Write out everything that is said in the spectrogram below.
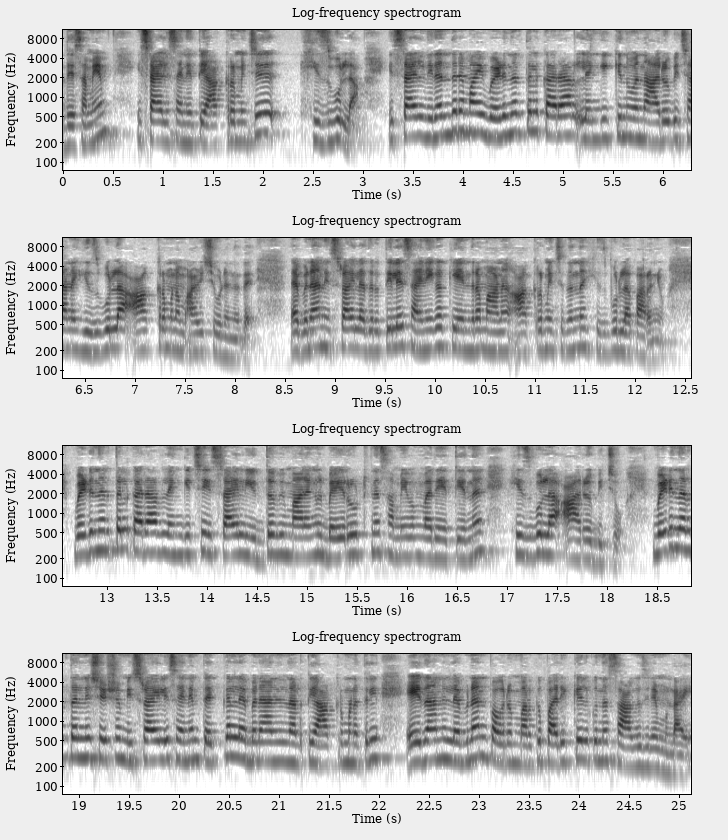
അതേസമയം ഇസ്രായേൽ സൈന്യത്തെ ആക്രമിച്ച് ഹിസ്ബുല്ല. ഇസ്രായേൽ നിരന്തരമായി വെടിനിർത്തൽ കരാർ ലംഘിക്കുന്നുവെന്ന് ആരോപിച്ചാണ് ഹിസ്ബുല്ല ആക്രമണം അഴിച്ചുവിടുന്നത്. ലബനാൻ ഇസ്രായേൽ അതിർത്തിയിലെ സൈനിക കേന്ദ്രമാണ് ആക്രമിച്ചതെന്ന് ഹിസ്ബുല്ല പറഞ്ഞു. വെടിനിർത്തൽ കരാർ ലംഘിച്ച് ഇസ്രായേൽ യുദ്ധവിമാനങ്ങൾ ബെയ്റൂട്ടിന് സമീപം വരെ എത്തിയെന്ന് ഹിസ്ബുല്ല ആരോപിച്ചു. വെടിനിർത്തലിന് ശേഷം ഇസ്രായേലി സൈന്യം തെക്കൻ ലബനാനിൽ നടത്തിയ ആക്രമണത്തിൽ ഏതാനും ലബനാൻ പൗരന്മാർക്ക് പരിക്കേൽക്കുന്ന സാഹചര്യമുണ്ടായി.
